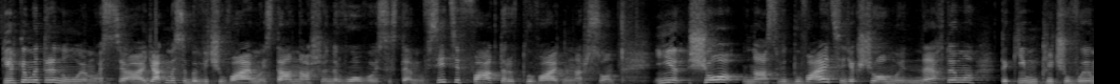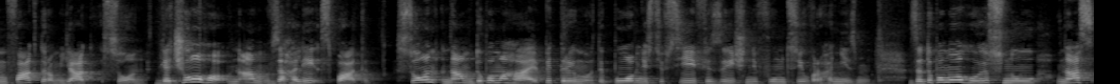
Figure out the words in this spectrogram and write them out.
скільки ми тренуємося, як ми себе відчуваємо і стан нашої нервової системи. Всі ці фактори впливають на наш сон. І що у нас відбувається, якщо ми нехтуємо таким ключовим фактором, як сон? Для чого нам взагалі спати? Сон нам допомагає підтримувати повністю всі фізичні функції в організмі. За допомогою сну у нас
